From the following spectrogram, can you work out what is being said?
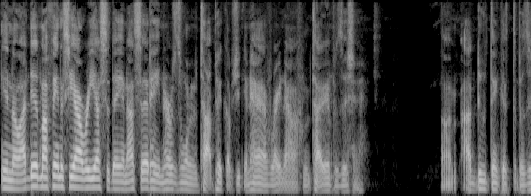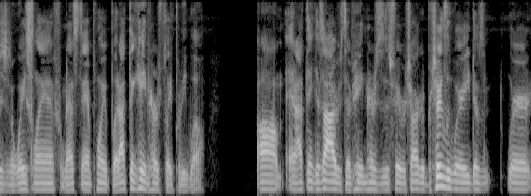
you know, I did my fantasy hour yesterday, and I said Hayden Hurst is one of the top pickups you can have right now from the tight end position. Um, I do think it's the position of wasteland from that standpoint, but I think Hayden Hurst played pretty well. Um, and I think it's obvious that Hayden Hurst is his favorite target, particularly where he doesn't, where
